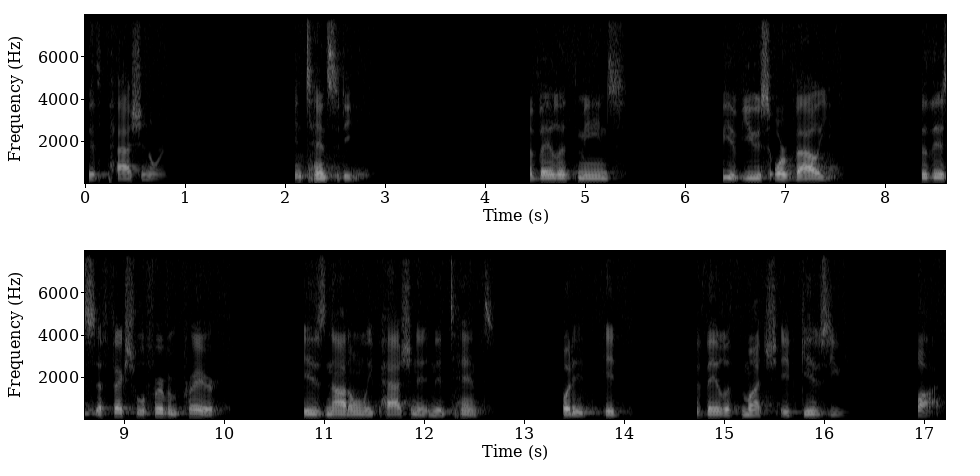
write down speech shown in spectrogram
with passion or intensity. Availeth means be of use or value. So, this effectual, fervent prayer is not only passionate and intense, but it, it availeth much. It gives you lots. I'm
